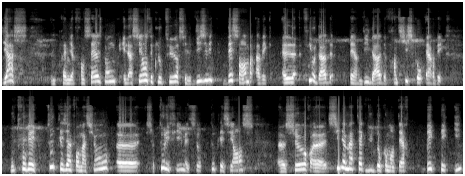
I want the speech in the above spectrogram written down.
Diaz, une première française donc, et la séance de clôture, c'est le 18 décembre avec El Ciudad Perdida de Francisco Hervé. Vous trouvez toutes les informations euh, sur tous les films et sur toutes les séances euh, sur euh, Cinémathèque du documentaire BPI,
